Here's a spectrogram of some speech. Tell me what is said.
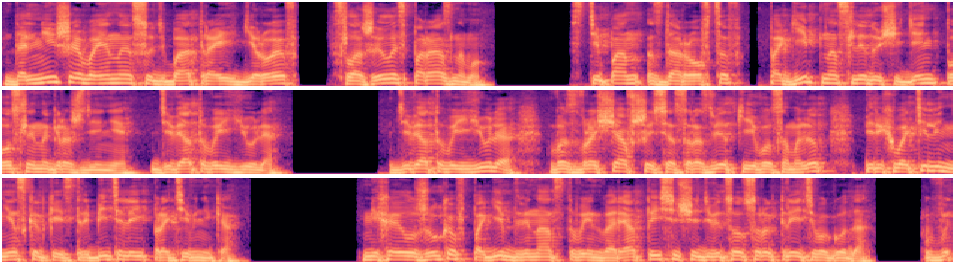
Дальнейшая военная судьба троих героев сложилась по-разному. Степан Здоровцев погиб на следующий день после награждения, 9 июля. 9 июля возвращавшийся с разведки его самолет перехватили несколько истребителей противника. Михаил Жуков погиб 12 января 1943 года в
